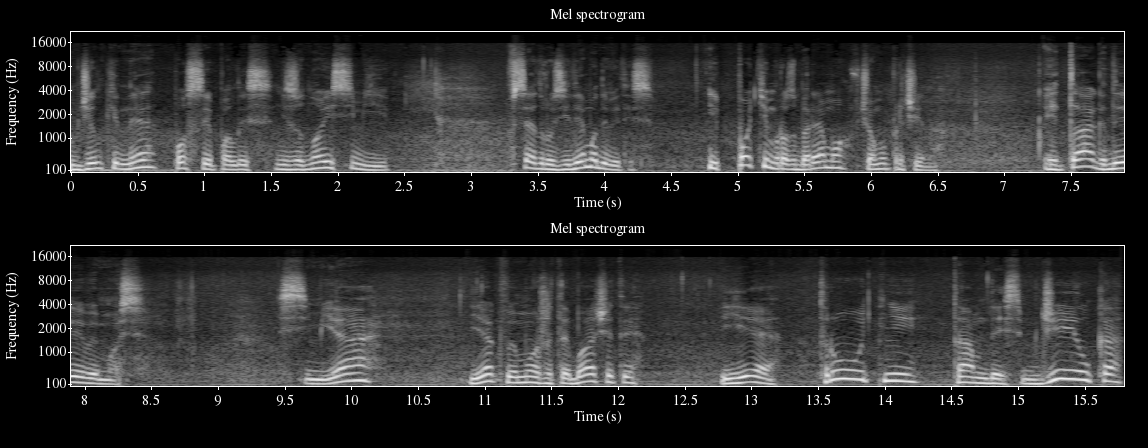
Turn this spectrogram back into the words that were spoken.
бджілки не посипались ні з одної сім'ї. Все, друзі, йдемо дивитись. І потім розберемо, в чому причина. І так, дивимось. Сім'я, як ви можете бачити, є трутні, там десь бджілка,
